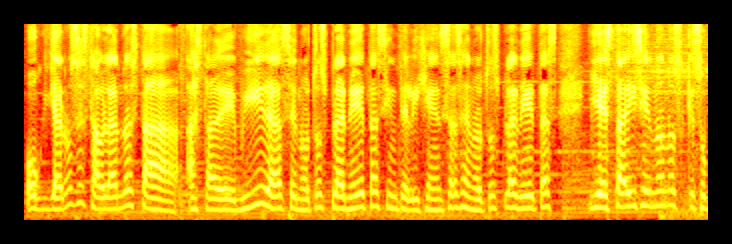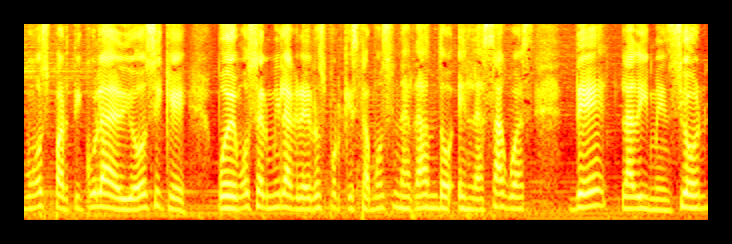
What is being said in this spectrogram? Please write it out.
o ya nos está hablando hasta, hasta de vidas en otros planetas, inteligencias en otros planetas, y está diciéndonos que somos partícula de Dios y que podemos ser milagreros porque estamos nadando en las aguas de la dimensión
